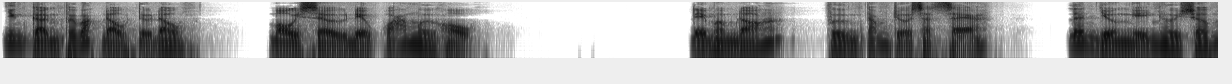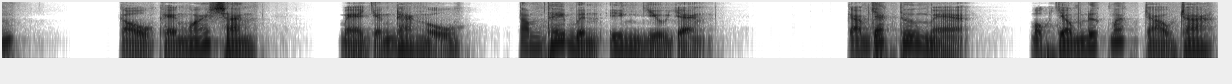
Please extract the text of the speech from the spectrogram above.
Nhưng cần phải bắt đầu từ đâu? Mọi sự đều quá mơ hồ. Đêm hôm đó, Phương tắm rửa sạch sẽ, Lên giường nghỉ ngơi sớm. Cậu khẽ ngoái sang, Mẹ vẫn đang ngủ, Tâm thế bình yên dịu dàng. Cảm giác thương mẹ, Một dòng nước mắt trào ra,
